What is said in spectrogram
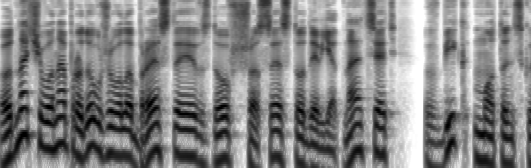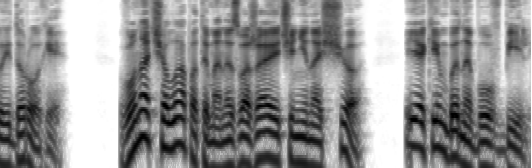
Одначе вона продовжувала брести вздовж шосе 119 в бік мотонської дороги. Вона чалапатиме, незважаючи ні на що, яким би не був біль.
